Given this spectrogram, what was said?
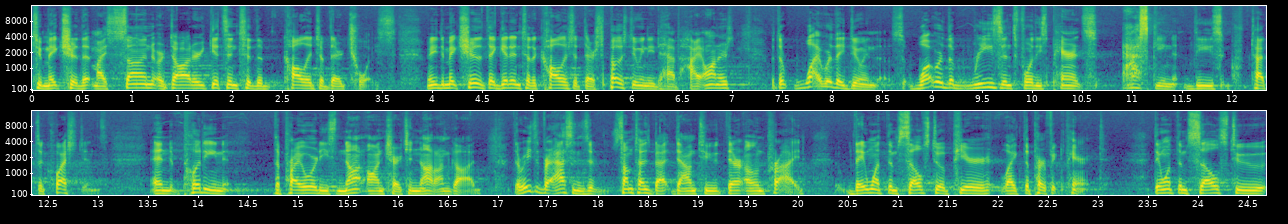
to make sure that my son or daughter gets into the college of their choice. We need to make sure that they get into the college that they're supposed to. We need to have high honors. But the, why were they doing this? What were the reasons for these parents asking these types of questions and putting the priorities not on church and not on God? The reason for asking is sometimes back down to their own pride they want themselves to appear like the perfect parent. They want themselves to,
